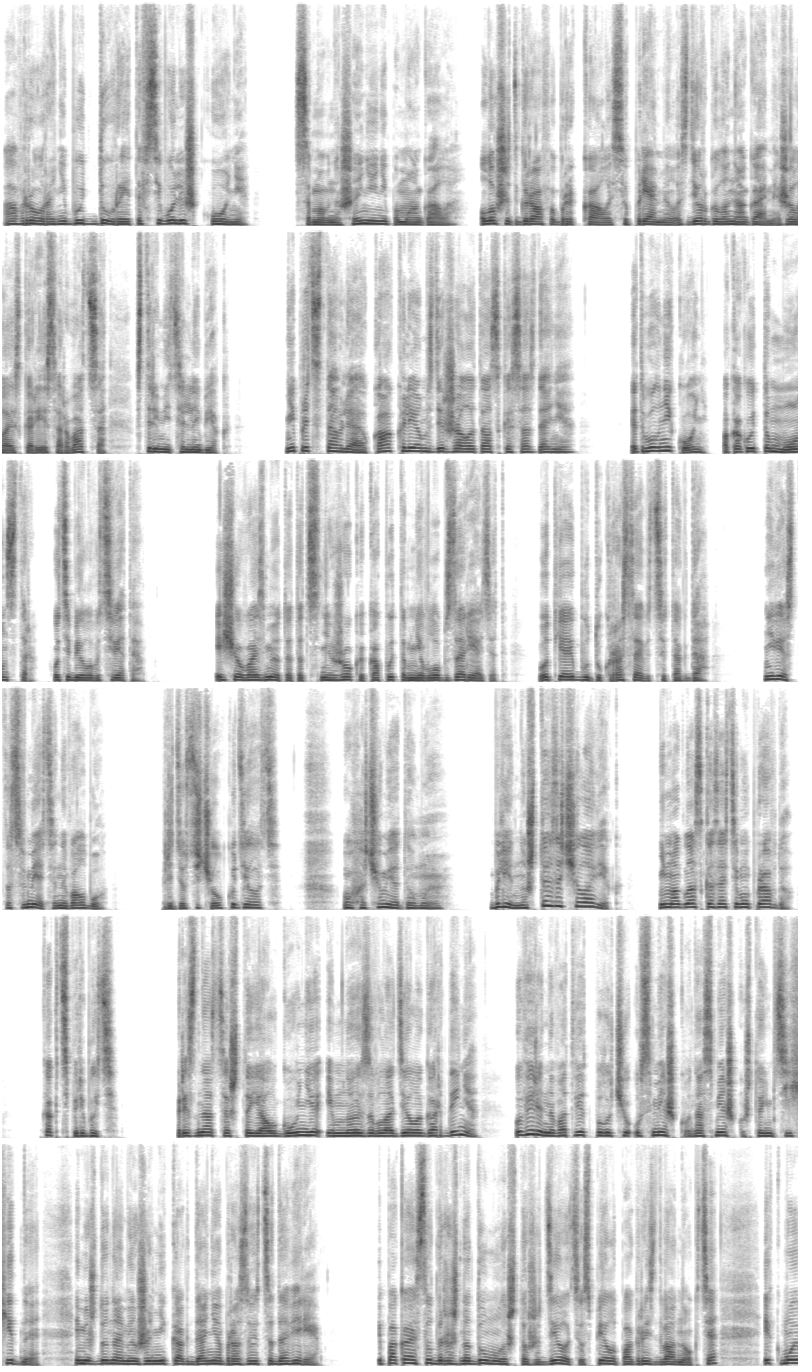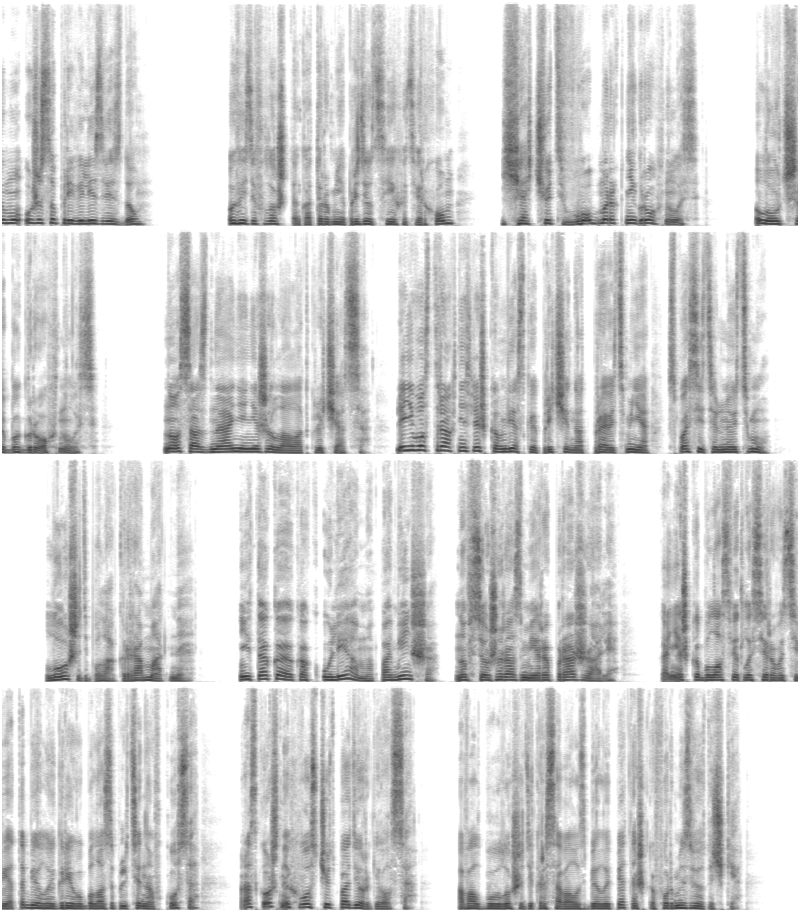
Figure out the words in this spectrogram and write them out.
«Аврора, не будь дурой, это всего лишь кони». Самовнушение не помогало. Лошадь графа брыкалась, упрямилась, дергала ногами, желая скорее сорваться в стремительный бег. Не представляю, как Лем сдержал это адское создание. Это был не конь, а какой-то монстр, хоть и белого цвета. Еще возьмет этот снежок и копыта мне в лоб зарядит. Вот я и буду красавицей тогда. Невеста с вмятиной во лбу. Придется челку делать. Ох, о чем я думаю? Блин, ну что я за человек? Не могла сказать ему правду. Как теперь быть? Признаться, что я лгунья, и мною завладела гордыня? Уверена, в ответ получу усмешку, насмешку, что-нибудь ехидное, и между нами уже никогда не образуется доверие. И пока я судорожно думала, что же делать, успела погрызть два ногтя, и к моему ужасу привели звезду. Увидев лошадь, на которой мне придется ехать верхом, я чуть в обморок не грохнулась. Лучше бы грохнулась. Но сознание не желало отключаться. Для него страх не слишком веская причина отправить меня в спасительную тьму. Лошадь была громадная. Не такая, как у Лиама, поменьше, но все же размеры поражали. Конешка была светло-серого цвета, белая грива была заплетена в косы, роскошный хвост чуть подергивался, а во лбу у лошади красовалось белое пятнышко в форме звездочки.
